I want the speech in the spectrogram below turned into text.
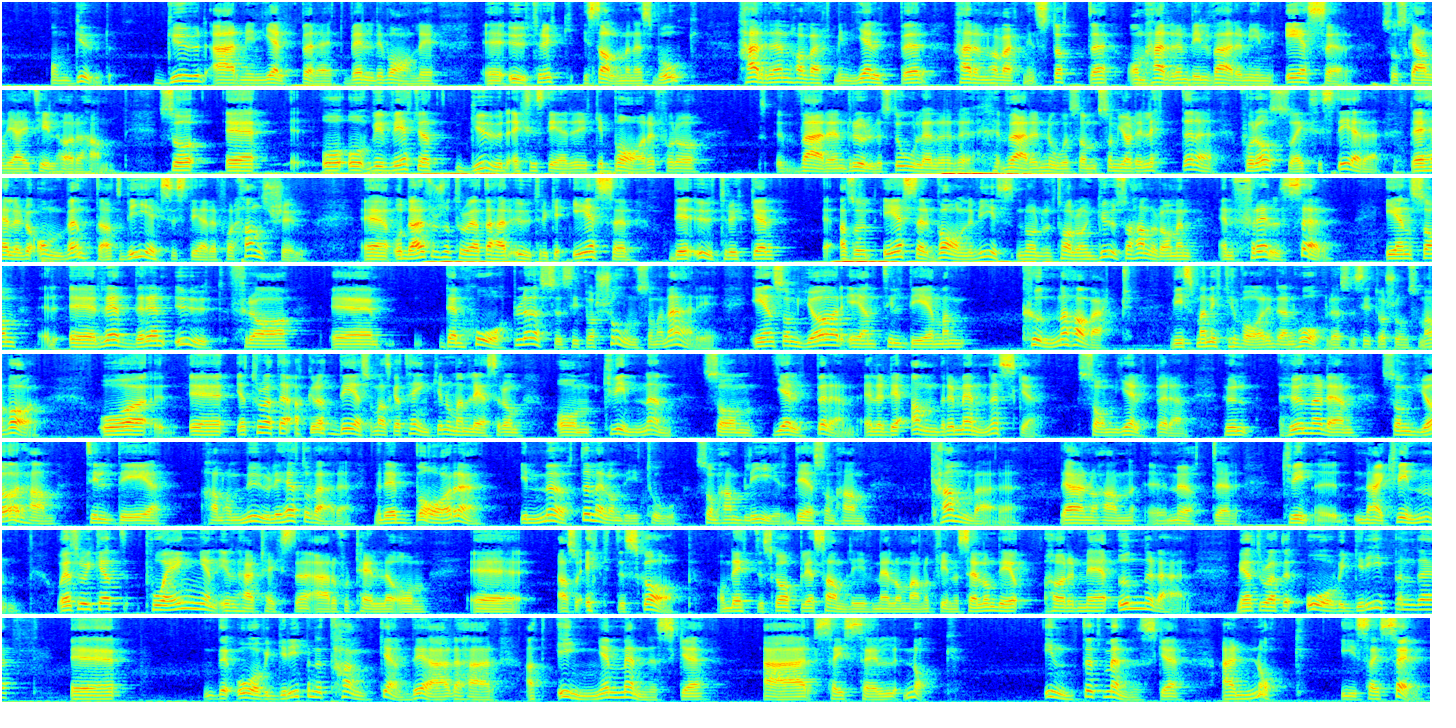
om Gud. Gud är min hjälpare, ett väldigt vanligt eh, uttryck i Salmenes bok. Herren har varit min hjälper, Herren har varit min stötte. Om Herren vill vara min eser så skall jag tillhöra han. Så, eh, och, och, vi vet ju att Gud existerar inte bara för att vara en rullstol eller vara något som, som gör det lättare får oss att existera. Det är heller det omvända, att vi existerar för hans skull. Eh, och därför så tror jag att det här uttrycket eser, det uttrycker eh, Alltså eser vanligtvis när du talar om Gud så handlar det om en, en frälser. En som eh, räddar en ut från eh, den hopplösa situation som man är i. En som gör en till det man kunde ha varit Visst man icke var i den hopplösa situation som man var. Och eh, jag tror att det är akkurat det som man ska tänka när man läser om, om kvinnan som hjälper en. Eller det andra människa som hjälper en. Hon, hon är den som gör han till det han har möjlighet att vara. Men det är bara i möte mellan de två som han blir det som han kan vara. Det är när han eh, möter kvin den här kvinnan. Och jag tror inte att poängen i den här texten är att fortälla om eh, alltså äktenskap. Om det äktenskapliga samliv mellan man och kvinna. Selv om det hör med under det här. Men jag tror att det övergripande eh, det övergripande tanken det är det här att ingen människa är sig själv nog. Inte ett människa är nog i sig själv.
